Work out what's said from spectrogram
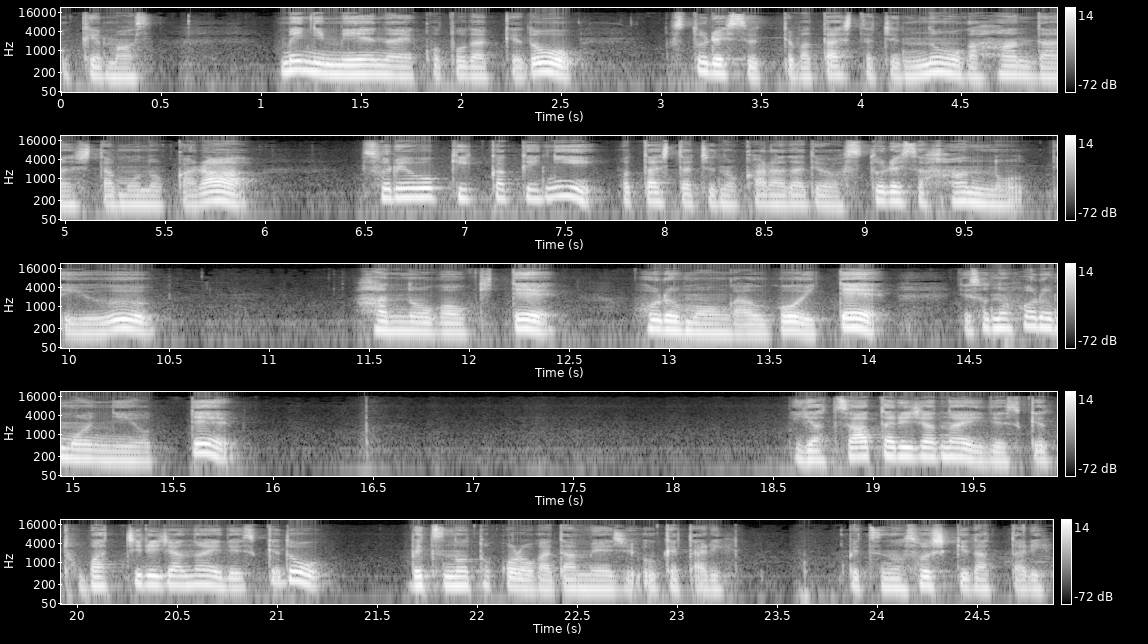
受けます。目に見えないことだけどストレスって私たちの脳が判断したものからそれをきっかけに私たちの体ではストレス反応っていう反応が起きてホルモンが動いてでそのホルモンによって八つ当たりじゃないですけどとばっちりじゃないですけど別のところがダメージ受けたり別の組織だったり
